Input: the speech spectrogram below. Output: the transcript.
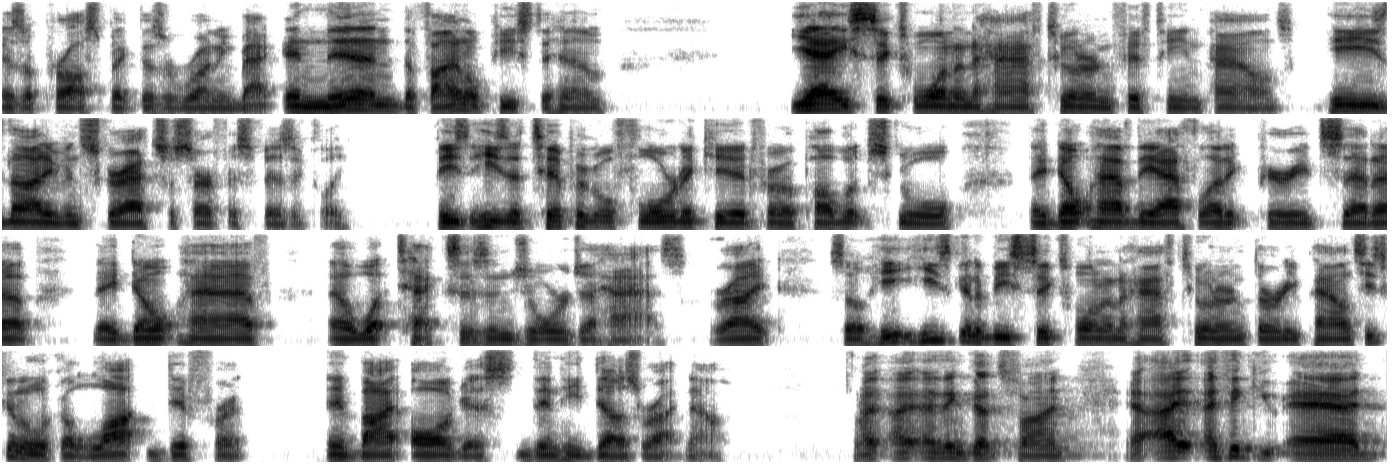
as a prospect, as a running back. And then the final piece to him – yeah, he's six one and a half, 215 pounds. He's not even scratched the surface physically. He's he's a typical Florida kid from a public school. They don't have the athletic period set up. They don't have uh, what Texas and Georgia has, right? So he he's going to be six one and a half, 230 pounds. He's going to look a lot different in, by August than he does right now. I, I think that's fine. I, I think you add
